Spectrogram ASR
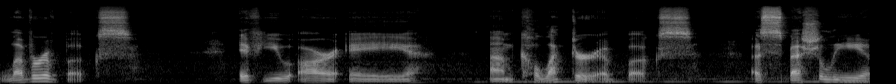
lover of books, if you are a um, collector of books, especially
